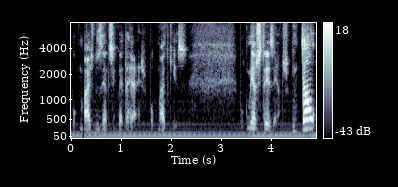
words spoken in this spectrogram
pouco mais de 250 reais, um pouco mais do que isso, um pouco menos de 300. Então,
